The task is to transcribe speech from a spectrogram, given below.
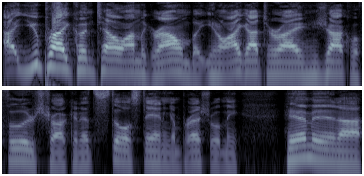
I, you probably couldn't tell on the ground, but you know, I got to ride in Jacques Lafleur's truck, and it's still a standing impression with me. Him and uh,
